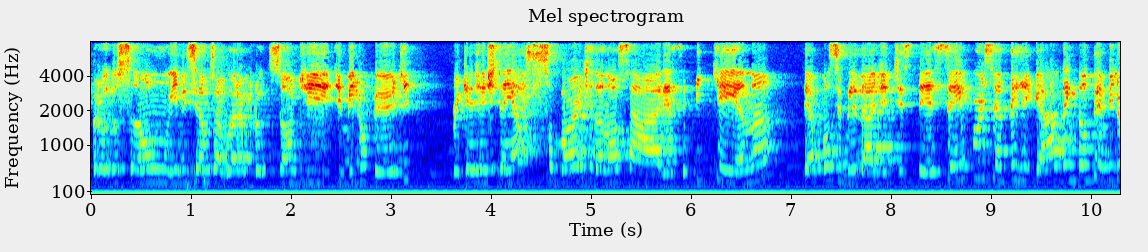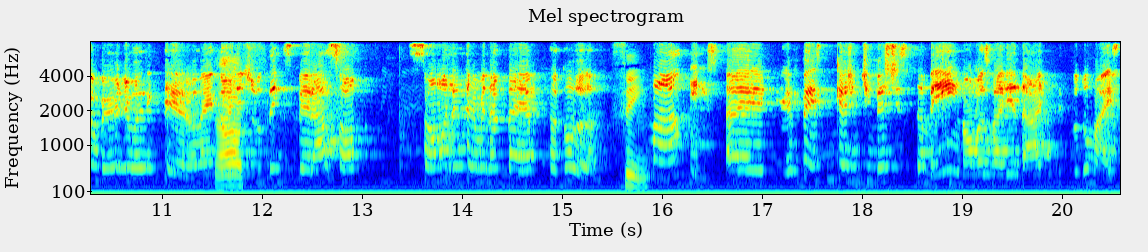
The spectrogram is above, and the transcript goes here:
Produção, iniciamos agora a produção de, de milho verde, porque a gente tem a sorte da nossa área ser pequena, ter a possibilidade de ser 100% irrigada, então ter milho verde o ano inteiro, né? Então nossa. a gente não tem que esperar só só uma determinada época do ano. Sim. Mas é, fez com que a gente investisse também em novas variedades e tudo mais.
